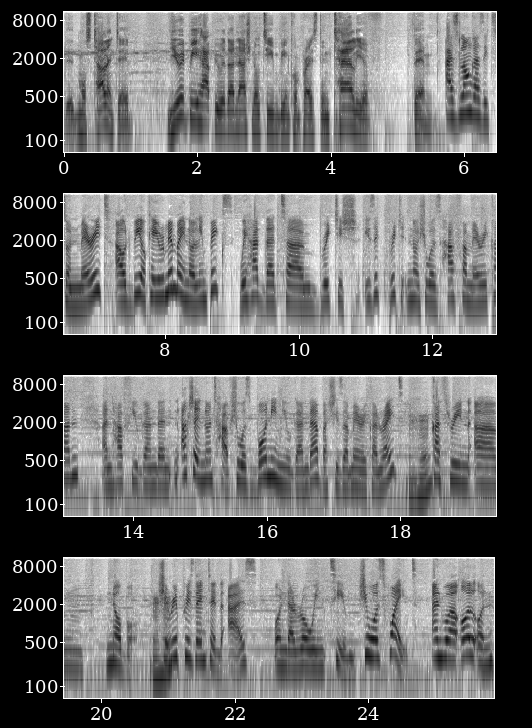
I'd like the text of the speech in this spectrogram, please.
the most talented, you would be happy with our national team being comprised entirely of them. as long as it's on merit, I would be okay. Remember in Olympics, we had that um, British, is it British? No, she was half American and half Ugandan. Actually, not half. She was born in Uganda, but she's American, right? Catherine um, Noble. She represented us on the rowing team. She was white. And we're all on,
